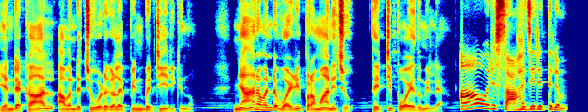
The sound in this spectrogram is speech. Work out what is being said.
എന്റെ കാൽ അവന്റെ ചുവടുകളെ പിൻപറ്റിയിരിക്കുന്നു. ഞാൻ അവന്റെ വഴി പ്രമാണിച്ചു തെറ്റിപ്പോയതുമില്ല. ആ ഒരു സാഹചര്യത്തിലും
